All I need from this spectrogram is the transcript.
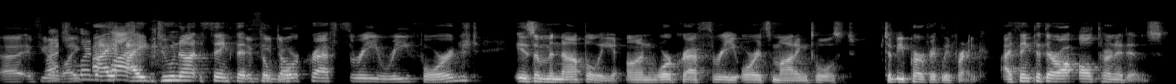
Uh, if you Why don't don't you like, learn to fly? I, I do not think that the Warcraft 3 Reforged is a monopoly on Warcraft 3 or its modding tools, t- to be perfectly frank. I think that there are alternatives.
